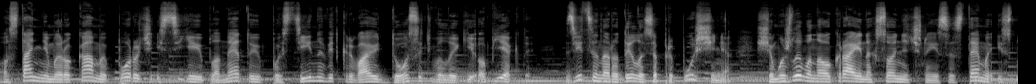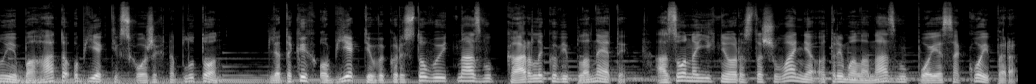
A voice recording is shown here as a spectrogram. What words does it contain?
Останніми роками поруч із цією планетою постійно відкривають досить великі об'єкти. Звідси народилося припущення, що, можливо, на окраїнах сонячної системи існує багато об'єктів, схожих на Плутон. Для таких об'єктів використовують назву карликові планети, а зона їхнього розташування отримала назву пояса Койпера.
